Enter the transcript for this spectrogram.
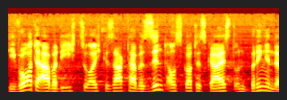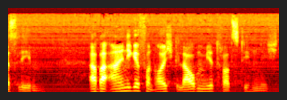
Die Worte aber, die ich zu euch gesagt habe, sind aus Gottes Geist und bringen das Leben. Aber einige von euch glauben mir trotzdem nicht.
